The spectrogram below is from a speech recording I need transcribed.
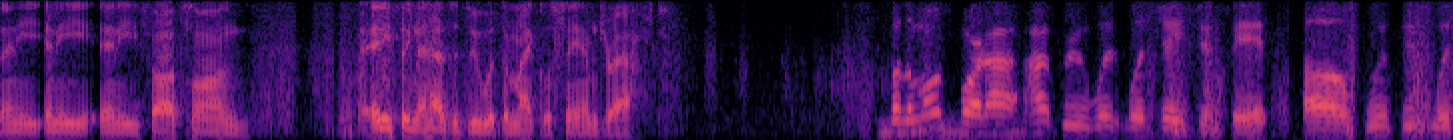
Any any any thoughts on anything that has to do with the Michael Sam draft? For the most part, I, I agree with what Jay just said. Uh, with with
